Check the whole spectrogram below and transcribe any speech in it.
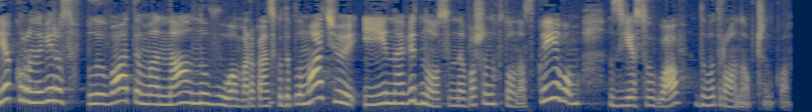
Як коронавірус впливатиме на нову американську дипломатію і на відносини Вашингтона з Києвом, з'ясував Дмитро Анопченко.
